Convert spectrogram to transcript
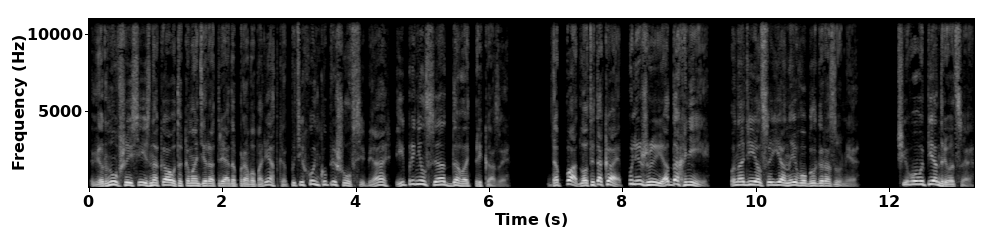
Вернувшийся из нокаута командир отряда правопорядка потихоньку пришел в себя и принялся отдавать приказы. «Да падла ты такая! Полежи, отдохни!» Понадеялся я на его благоразумие. «Чего выпендриваться?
